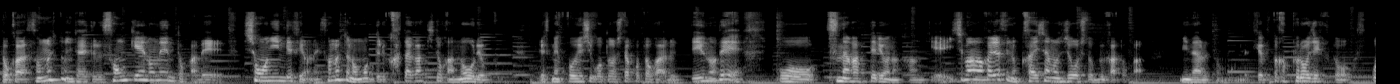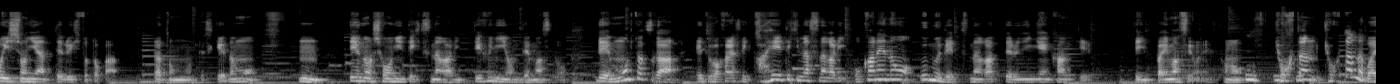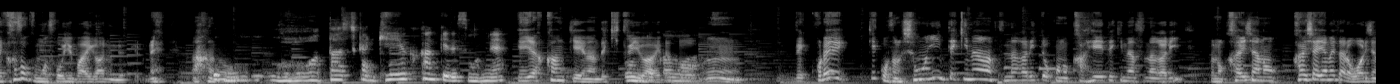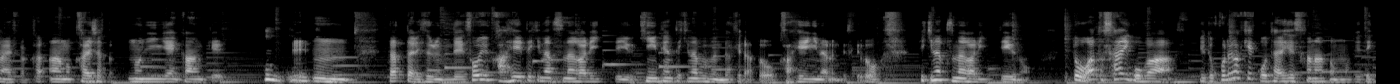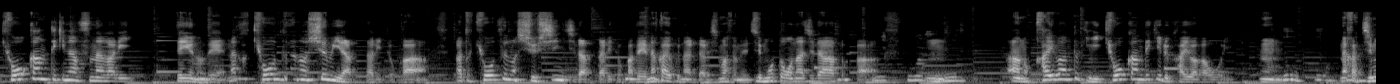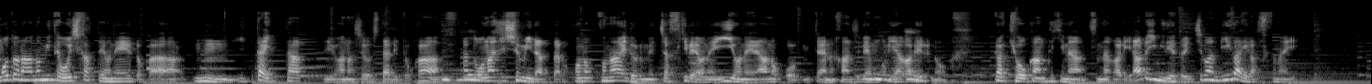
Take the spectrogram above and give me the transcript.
とか、その人に対する尊敬の念とかで承認ですよね。その人の持ってる肩書きとか能力ですね、こういう仕事をしたことがあるっていうので、こう、つながってるような関係。一番わかりやすいのは会社の上司と部下とかになると思うんですけど、とか、プロジェクトを一緒にやってる人とかだと思うんですけれども、うん、っていうのを承認的つながりっていうふうに呼んでますと。で、もう一つが、えっと、わかりやすい貨幣的なつながり。お金の有無でつながってる人間関係っていっぱいいますよね。その極端極端な場合、家族もそういう場合があるんですけどね。あのお確かに契約関係ですもんね。契約関係なんできつい場合だと。うん、で、これ結構その承認的なつながりとこの貨幣的なつながり、その会社の、会社辞めたら終わりじゃないですか、かあの会社の人間関係で、うん、うん、だったりするんで、そういう貨幣的なつながりっていう、金銭的な部分だけだと貨幣になるんですけど、的なつながりっていうの。と、あと最後が、えっと、これが結構大切かなと思ってて、共感的なつながりっていうので、なんか共通の趣味だったりとか、あと共通の出身地だったりとかで仲良くなれたりしますよね。地元同じだとか、うん、あの会話の時に共感できる会話が多い。うん。なんか地元のあの店美味しかったよねとか、うん、行った行ったっていう話をしたりとか、あと同じ趣味だったら、この、このアイドルめっちゃ好きだよね、いいよね、あの子みたいな感じで盛り上がれるのが共感的なつながり。ある意味で言うと一番利害が少ない。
